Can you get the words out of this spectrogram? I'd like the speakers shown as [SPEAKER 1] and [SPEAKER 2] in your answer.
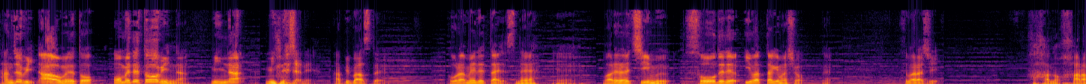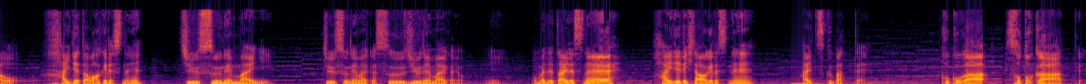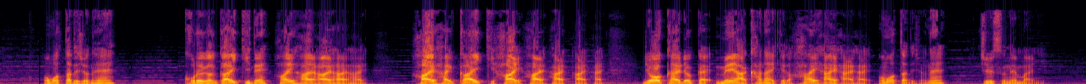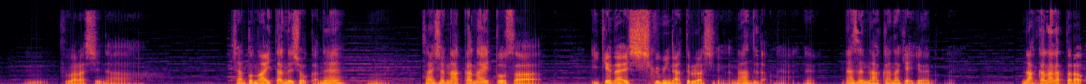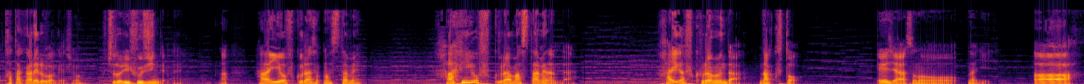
[SPEAKER 1] 誕生日ああ、おめでとう。おめでとう、みんな。みんな、みんなじゃねえ。ハッピーバースデー。これはめでたいですね。えー、我々チーム、総出で祝ってあげましょう。ね、素晴らしい。母の腹を剥いでたわけですね。十数年前に。十数年前か数十年前かよ。おめでたいですね。這い出てきたわけですね。はい、つくばって。ここが、外かーって、思ったでしょうね。これが外気ね。はいはいはいはいはい。はいはい、外気。はいはいはいはいはい。了解了解。目開かないけど、はいはいはいはい。思ったでしょうね。十数年前に。うん、素晴らしいなちゃんと泣いたんでしょうかね。うん。最初泣かないとさ、いけない仕組みになってるらしいねなんでだろうね、あれね。なぜ泣かなきゃいけないんだ？泣かなかったら叩かれるわけでしょ？ちょっと理不尽だよね。あ、肺を膨らますため？肺を膨らますためなんだ。肺が膨らむんだ。泣くと。えじゃあ、その、何？あ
